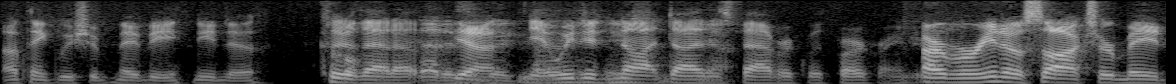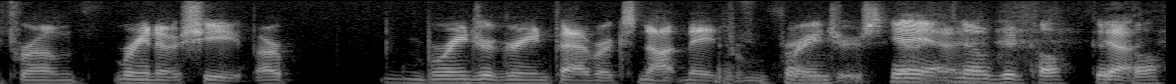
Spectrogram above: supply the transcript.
I think we should maybe need to. Clear that up. That is Yeah. yeah, we did not dye Yeah. this fabric with park rangers. Our merino socks are made from merino sheep. Our ranger green fabric's not made from For rangers. Yeah, yeah, no, good call. Good Yeah. call.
